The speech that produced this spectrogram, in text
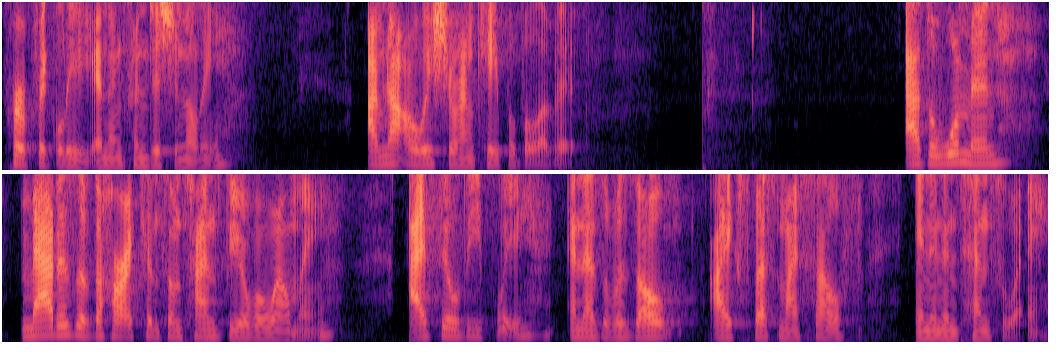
perfectly and unconditionally, I'm not always sure I'm capable of it. As a woman, matters of the heart can sometimes be overwhelming. I feel deeply, and as a result, I express myself in an intense way,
